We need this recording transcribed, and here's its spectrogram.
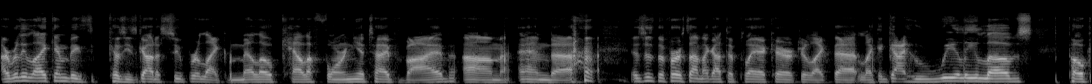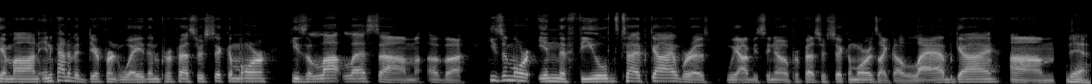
I really like him because he's got a super like mellow California type vibe. Um, and uh, it's just the first time I got to play a character like that, like a guy who really loves Pokemon in kind of a different way than Professor Sycamore. He's a lot less um, of a he's a more in the field type guy, whereas we obviously know Professor Sycamore is like a lab guy. Um, Yeah.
